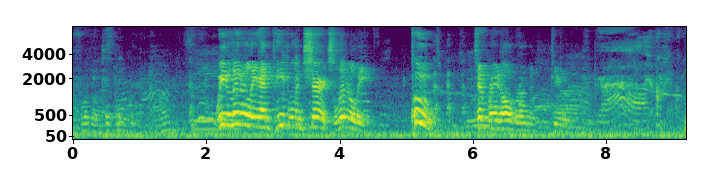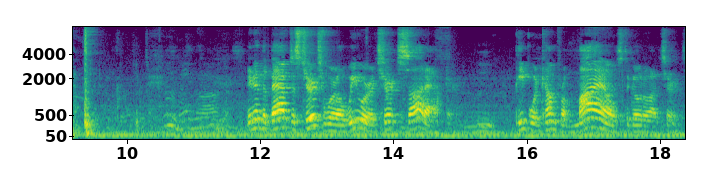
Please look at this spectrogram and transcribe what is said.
before they tip over? We literally had people in church, literally, boom, tip right over on the pew. And in the Baptist church world, we were a church sought after. People would come from miles to go to our church.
